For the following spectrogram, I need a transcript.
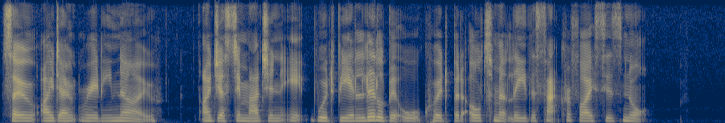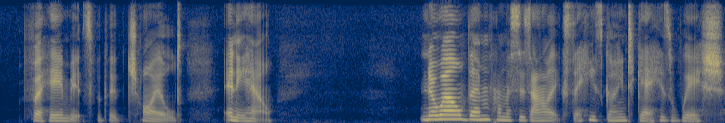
So I don't really know. I just imagine it would be a little bit awkward, but ultimately the sacrifice is not for him, it's for the child. Anyhow, Noelle then promises Alex that he's going to get his wish,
